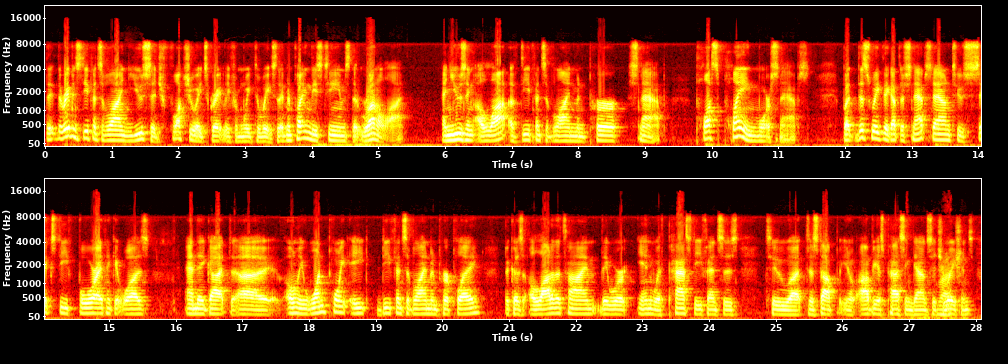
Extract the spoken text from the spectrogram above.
the, the Ravens' defensive line usage fluctuates greatly from week to week. So they've been playing these teams that run a lot and using a lot of defensive linemen per snap, plus playing more snaps. But this week they got their snaps down to 64, I think it was, and they got uh, only 1.8 defensive linemen per play because a lot of the time they were in with pass defenses to uh, to stop you know obvious passing down situations. Right.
